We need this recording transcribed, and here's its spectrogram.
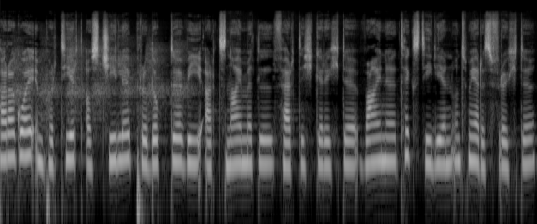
Paraguay importiert aus Chile Produkte wie Arzneimittel, Fertiggerichte, Weine, Textilien und Meeresfrüchte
